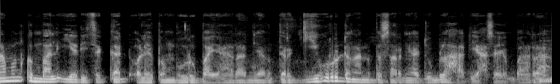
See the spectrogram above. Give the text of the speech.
Namun kembali ia dicegat oleh pemburu bayaran yang tergiur dengan besarnya jumlah hadiah sayembara.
